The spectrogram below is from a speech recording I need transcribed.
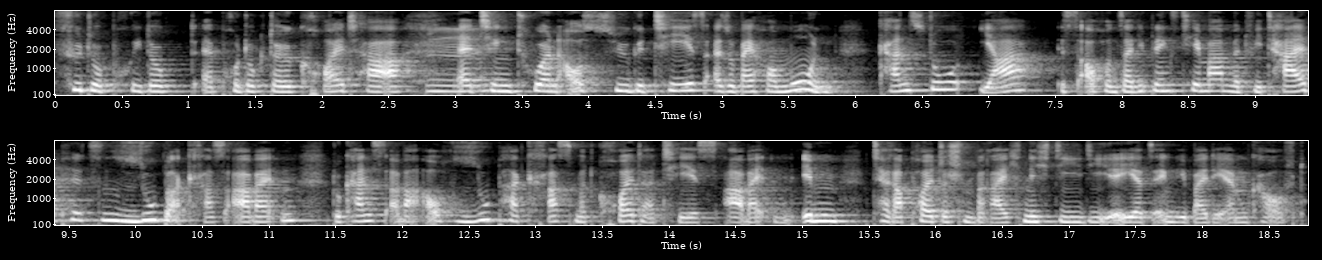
Phytoprodukte, äh, Produkte, Kräuter, mm. äh, Tinkturen, Auszüge, Tees. Also bei Hormonen kannst du, ja, ist auch unser Lieblingsthema, mit Vitalpilzen super krass arbeiten. Du kannst aber auch super krass mit Kräutertees arbeiten im therapeutischen Bereich, nicht die, die ihr jetzt irgendwie bei DM kauft.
